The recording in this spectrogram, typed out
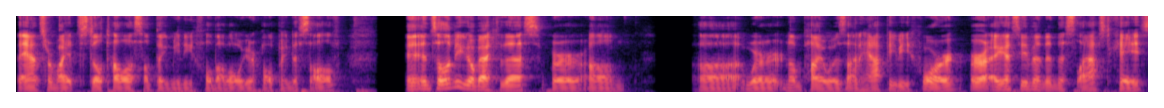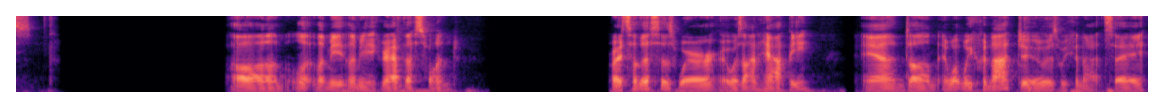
the answer might still tell us something meaningful about what we were hoping to solve. And, and so let me go back to this, where um, uh, where NumPy was unhappy before, or I guess even in this last case, um, let, let me let me grab this one. Right, so this is where it was unhappy, and um, and what we could not do is we could not say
